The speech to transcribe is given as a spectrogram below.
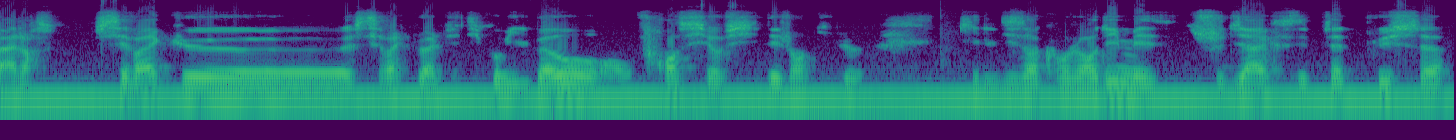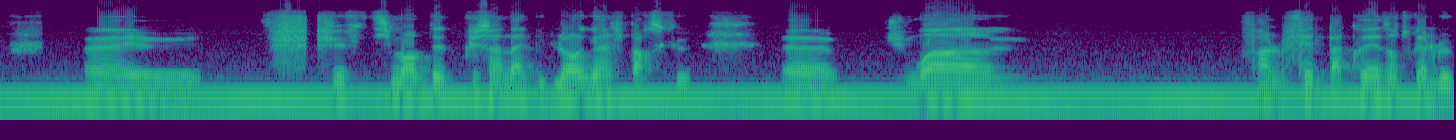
alors c'est vrai que c'est vrai que le Atlético Bilbao en France, il y a aussi des gens qui le, qui le disent encore aujourd'hui, mais je dirais que c'est peut-être plus euh, effectivement peut-être plus un abus de langage parce que du moins enfin le fait de pas connaître en tout cas le,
